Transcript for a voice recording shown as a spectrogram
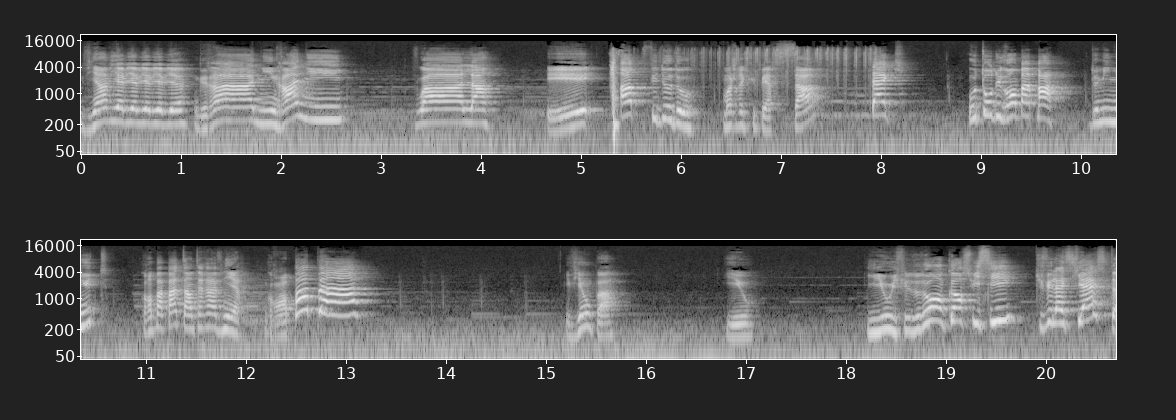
Viens, viens, viens, viens, viens, viens. Granny, Granny Voilà. Et hop, fais dodo. Moi, je récupère ça. Tac Autour du grand-papa. Deux minutes. Grand-papa, t'as intérêt à venir. Grand-papa! Il vient ou pas? Il est où? Il est où? Il fait dodo encore celui-ci? Tu fais la sieste?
